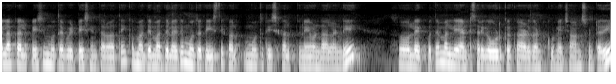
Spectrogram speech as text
ఇలా కలిపేసి మూత పెట్టేసిన తర్వాత ఇంకా మధ్య మధ్యలో అయితే మూత తీసి మూత తీసి కలుపుతూనే ఉండాలండి. సో లేకపోతే మళ్ళీ అంటే సరిగా ఉడకక అడగంటుకునే ఛాన్స్ ఉంటుంది.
